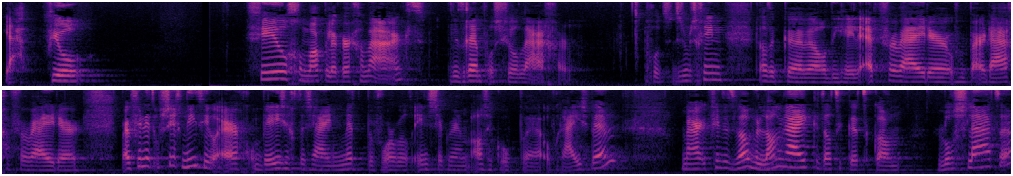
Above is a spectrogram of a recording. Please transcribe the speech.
ja, veel, veel gemakkelijker gemaakt. De drempel is veel lager. Goed, dus misschien dat ik uh, wel die hele app verwijder of een paar dagen verwijder. Maar ik vind het op zich niet heel erg om bezig te zijn met bijvoorbeeld Instagram als ik op, op reis ben. Maar ik vind het wel belangrijk dat ik het kan loslaten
